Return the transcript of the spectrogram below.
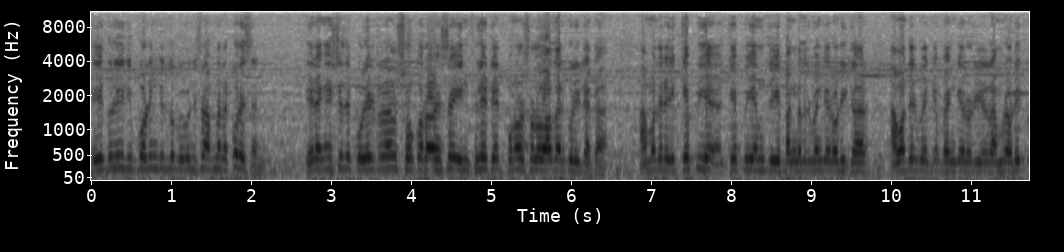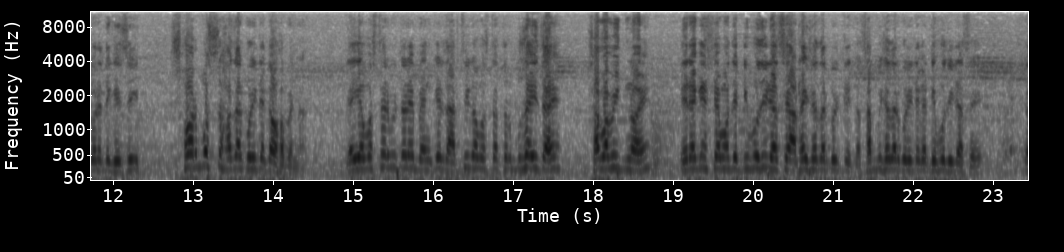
এইগুলি রিপোর্টিং কিন্তু বিভিন্ন সময় আপনারা করেছেন। এর এগেনস্টে যে কোলেটারাল শো করা হয়েছে ইনফ্লেটেড পনেরো ষোলো হাজার কোটি টাকা। আমাদের এই কেপি কেপিএম যে বাংলাদেশ ব্যাংকের অডিটার আমাদের ব্যাংকে- ব্যাংকের অডিটার আমরা অডিট করে দেখেছি সর্বোচ্চ হাজার কোটি টাকাও হবে না। এই অবস্থার ভিতরে ব্যাংকের আর্থিক অবস্থা তো বোঝাই যায়, স্বাভাবিক নয়। এর এগেনস্টে আমাদের ডিপোজিট আছে, আঠাইশ হাজার কোটি টাকা, ছাব্বিশ হাজার কোটি টাকা ডিপোজিট আছে। তো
